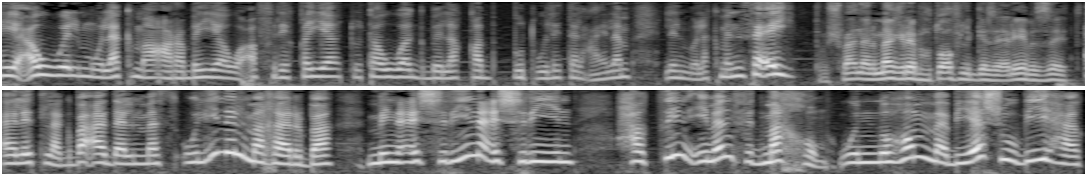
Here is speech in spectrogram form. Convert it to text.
هي أول ملاكمة عربية وأفريقية تتوج بلقب بطولة العالم للملاكمة النسائية. طب اشمعنى المغرب هتقف للجزائرية بالذات؟ قالت لك بقى ده المسؤولين المغاربة من 2020 حاطين إيمان في دماغهم وإن هم بيشوا بيها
